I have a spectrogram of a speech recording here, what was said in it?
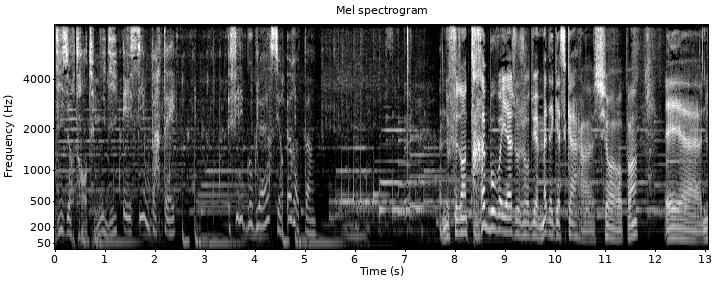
10h30 midi. Et si on partait? Philippe Googler sur Europe 1. Nous faisons un très beau voyage aujourd'hui à Madagascar euh, sur Europe 1. Et euh, nous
